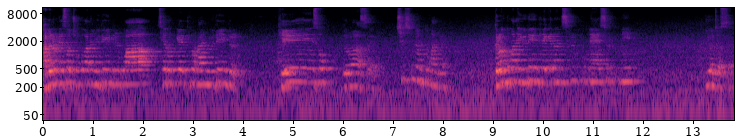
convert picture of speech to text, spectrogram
바벨론에서 죽어가는 유대인들과 새롭게 태어난 유대인들 계속 늘어났어요. 70년 동안요. 그런 동안에 유대인들에게는 슬픔의 슬픔이 이어졌어요.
